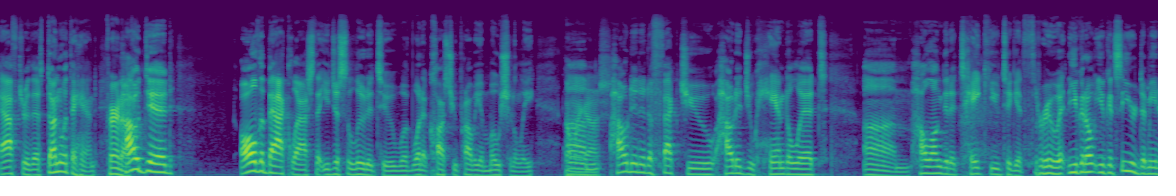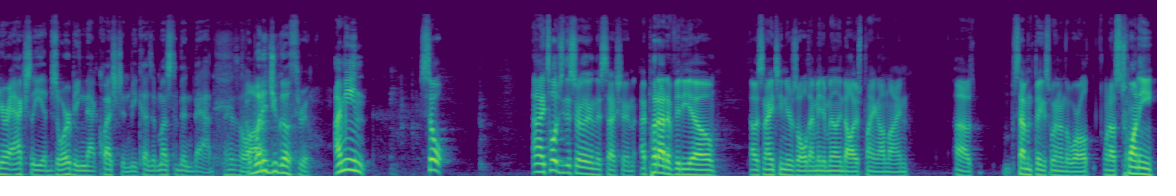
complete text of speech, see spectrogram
after this done with the hand? Fair enough. How did all the backlash that you just alluded to, what what it cost you probably emotionally? Oh my um, gosh. How did it affect you? How did you handle it? Um, how long did it take you to get through it? You could you could see your demeanor actually absorbing that question because it must have been bad. There's a lot. What did you go through? I mean, so and I told you this earlier in this session. I put out a video. I was 19 years old. I made a million dollars playing online. Uh, seventh biggest winner in the world. When I was 20,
